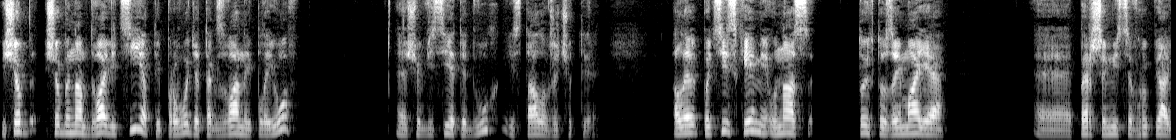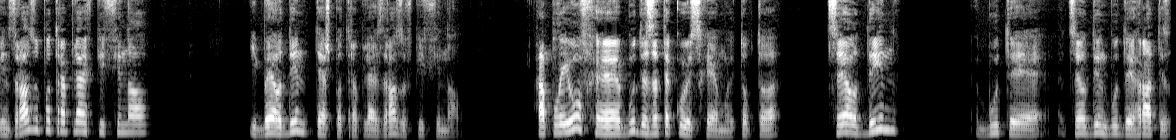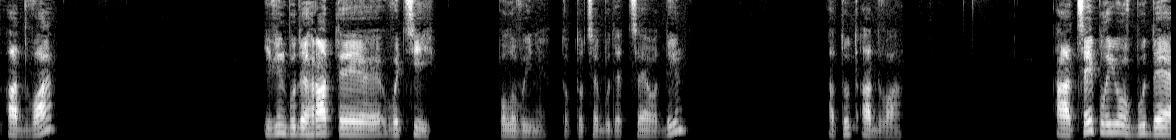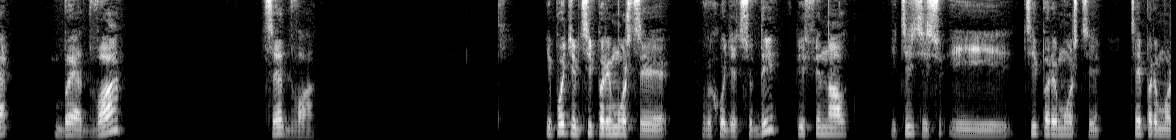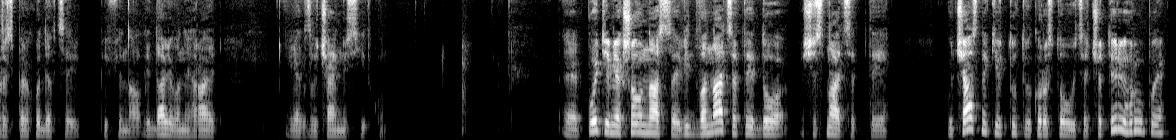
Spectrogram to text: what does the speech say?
І щоб, щоб нам два відсіяти, проводять так званий плей-офф, е, щоб відсіяти двох і стало вже 4. Але по цій схемі у нас той, хто займає е, перше місце в групі А, він зразу потрапляє в півфінал. і Б1 теж потрапляє зразу в півфінал. А плей-офф е, буде за такою схемою. Тобто С1 буде, С1 буде грати з А2. І він буде грати в оцій половині. Тобто це буде С1, а тут А2. А цей плей-офф буде Б2, С2. І потім ці переможці виходять сюди, в півфінал. І ці, ці, і ці переможці, цей переможець переходить в цей півфінал. І далі вони грають як звичайну сітку. Е, Потім, якщо у нас від 12 до 16 учасників, тут використовуються 4 групи,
